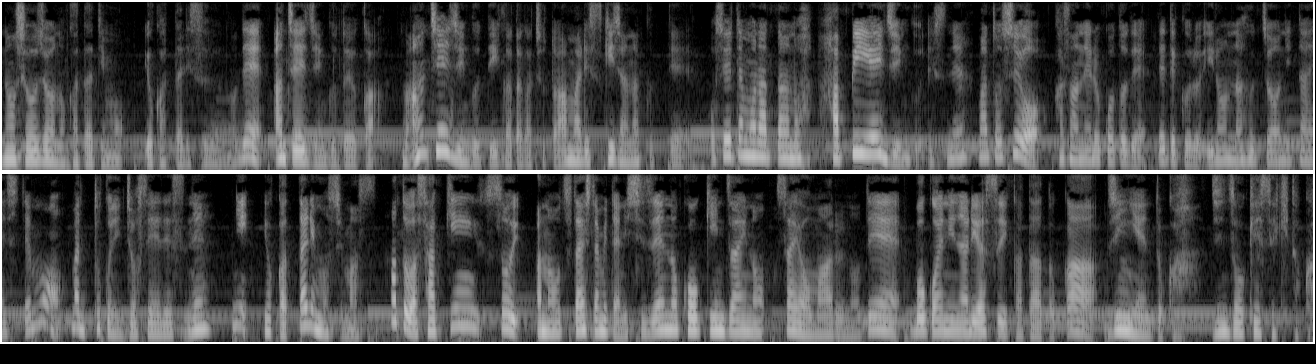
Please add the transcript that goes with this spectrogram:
の症状の形も良かったりするので、アンチエイジングというか、アンチエイジングって言い方がちょっとあんまり好きじゃなくて、教えてもらったあの、ハッピーエイジングですね。まあ、年を重ねることで出てくるいろんな不調に対しても、まあ、特に女性ですね。に良かったりもします。あとは殺菌、そう、あの、お伝えしたみたいに自然の抗菌剤の作用もあるので、膀胱炎になりやすい方とか、腎炎とか、腎臓結石とか、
